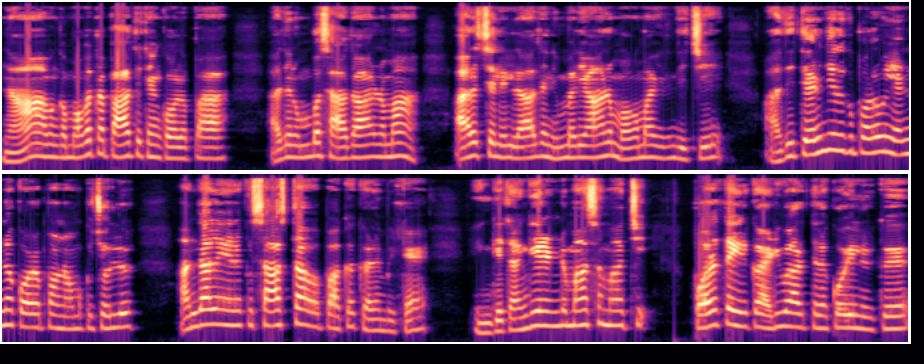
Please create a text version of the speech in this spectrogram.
நான் அவங்க முகத்தை பார்த்துட்டேன் கோலப்பா. அது ரொம்ப சாதாரணமாக அரைச்சல் இல்லாத நிம்மதியான முகமாக இருந்துச்சு. அது தெரிஞ்சதுக்கு பிறகு என்ன குழப்பம் நமக்கு சொல்லு. அந்தால எனக்கு சாஸ்தாவை பார்க்க கிளம்பிட்டேன். இங்கே தங்கி ரெண்டு மாதம் ஆச்சு. புறத்த இருக்க அடிவாரத்தில் கோயில் இருக்குது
